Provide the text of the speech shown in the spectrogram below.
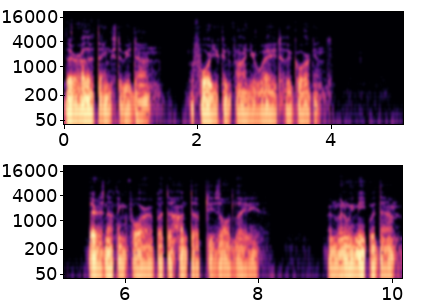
There are other things to be done before you can find your way to the Gorgons. There is nothing for it but to hunt up these old ladies, and when we meet with them,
